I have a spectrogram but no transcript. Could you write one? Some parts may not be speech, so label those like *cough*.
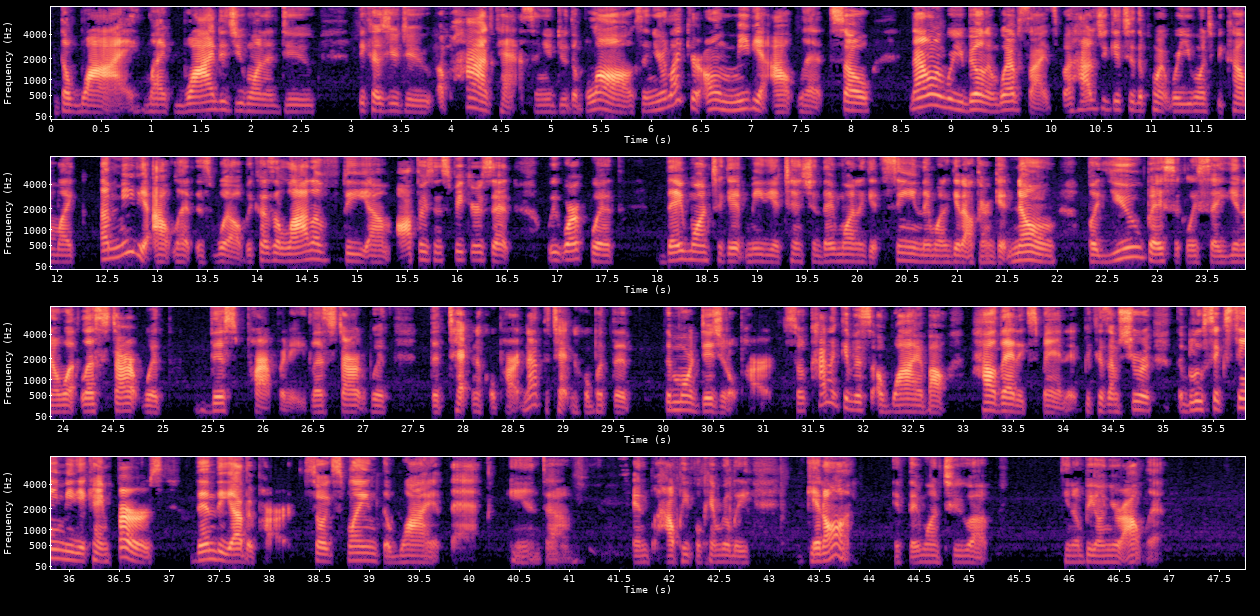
the why. Like, why did you want to do? Because you do a podcast and you do the blogs and you're like your own media outlet. So not only were you building websites, but how did you get to the point where you want to become like a media outlet as well? Because a lot of the um, authors and speakers that we work with, they want to get media attention, they want to get seen, they want to get out there and get known. But you basically say, you know what, let's start with this property. Let's start with the technical part, not the technical, but the the more digital part. So kind of give us a why about how that expanded because I'm sure the Blue 16 media came first, then the other part. So explain the why of that and um, and how people can really get on if they want to, uh, you know, be on your outlet.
